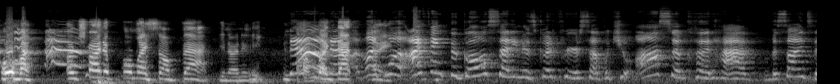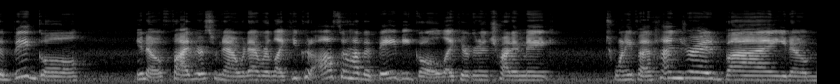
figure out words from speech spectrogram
pull my I'm trying to pull myself back. You know what I mean? No, I'm like no, that. like well, I think the goal setting is good for yourself, but you also could have, besides the big goal, you know, five years from now, whatever. Like you could also have a baby goal, like you're going to try to make twenty five hundred by you know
